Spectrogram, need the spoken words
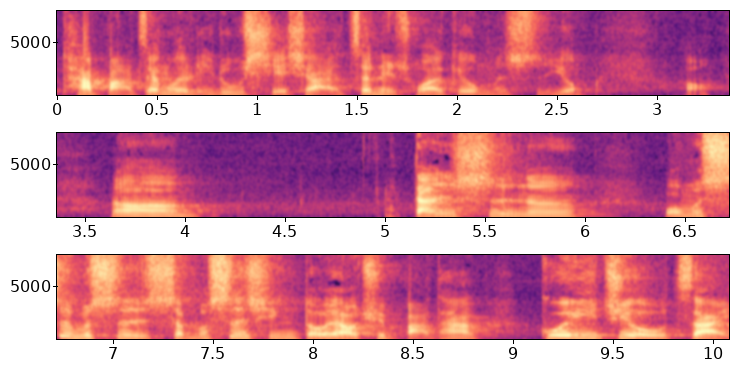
他把这样的理路写下来，整理出来给我们使用。好，那但是呢，我们是不是什么事情都要去把它归咎在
